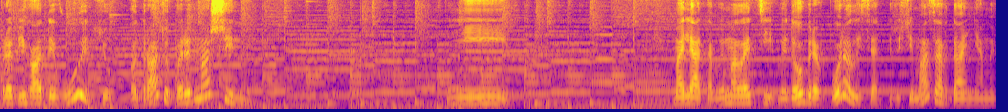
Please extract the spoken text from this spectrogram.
Пробігати вулицю одразу перед машиною. Ні. Малята, ви молодці, ви добре впоралися з усіма завданнями.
